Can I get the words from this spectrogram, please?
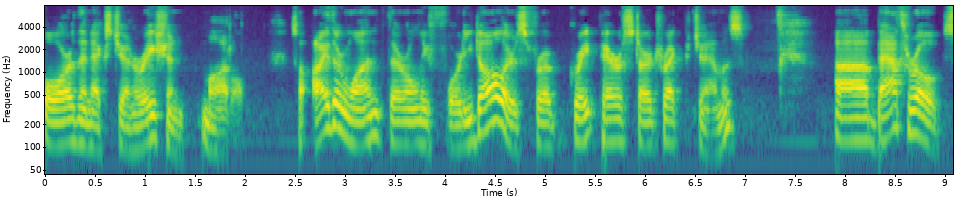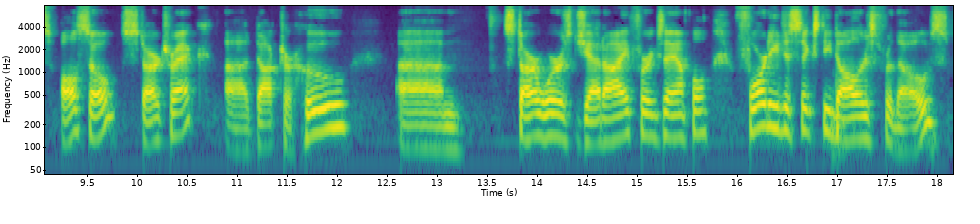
or the next generation model. So either one, they're only $40 for a great pair of Star Trek pajamas. Uh, bathrobes, also Star Trek, uh, Doctor Who, um, Star Wars Jedi, for example, 40 to $60 for those.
